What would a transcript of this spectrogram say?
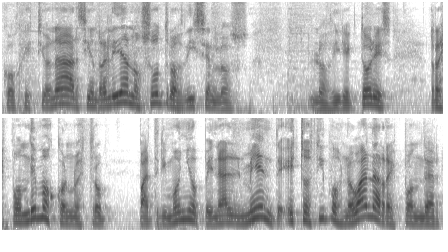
cogestionar si en realidad nosotros, dicen los, los directores, respondemos con nuestro patrimonio penalmente? Estos tipos no van a responder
